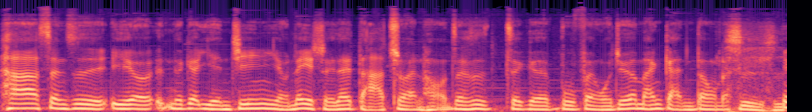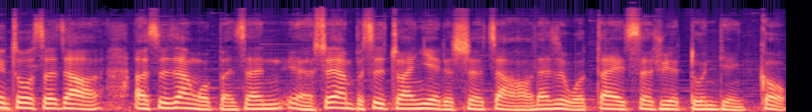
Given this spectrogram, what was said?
他甚至也有那个眼睛有泪水在打转哈，这是这个部分，我觉得蛮感动的。是是。因为做社造，而是让我本身呃虽然不是专业的社造哈，但是我在社区的蹲点够，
